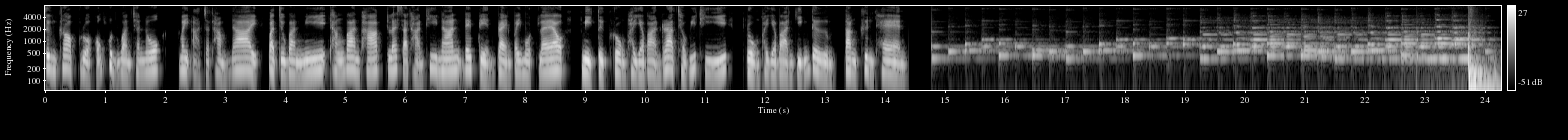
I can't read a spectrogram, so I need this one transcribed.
ซึ่งครอบครัวของคุณวรรณชนกไม่อาจจะทำได้ ปัจจุบันนี้ทั้งบ้านพักและสถานที่นั้นได้เปลี่ยนแปลงไปหมดแล้ว มีตึกโรงพยาบาลราชวิถี โรงพยาบาลหญิงเดิมตั้งขึ้นแทน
